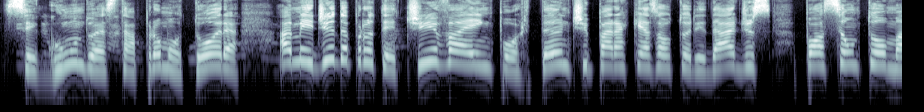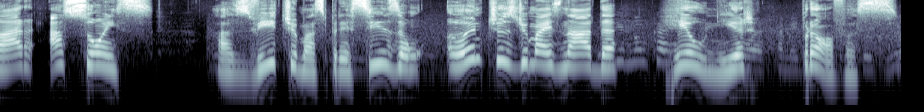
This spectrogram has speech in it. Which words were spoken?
Segundo esta promotora, a medida protetiva é importante para que as autoridades possam tomar ações. As vítimas precisam, antes de mais nada, reunir provas.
